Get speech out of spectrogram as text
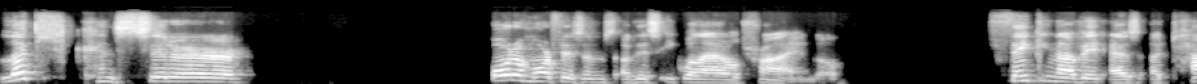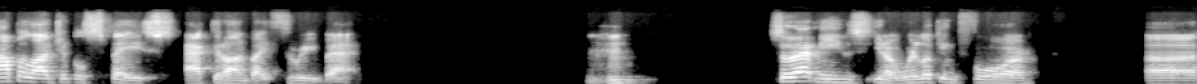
let's consider automorphisms of this equilateral triangle, thinking of it as a topological space acted on by three bang. Mm -hmm. So that means, you know, we're looking for, uh,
